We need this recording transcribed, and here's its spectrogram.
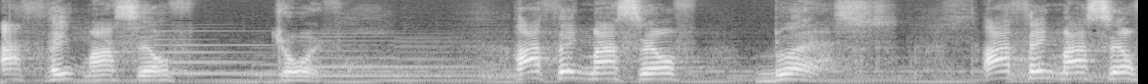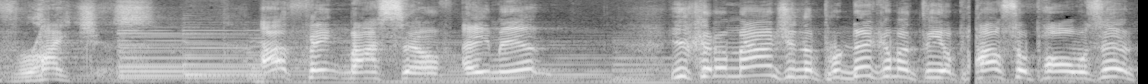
I think myself joyful. I think myself blessed. I think myself righteous. I think myself, amen. You can imagine the predicament the Apostle Paul was in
